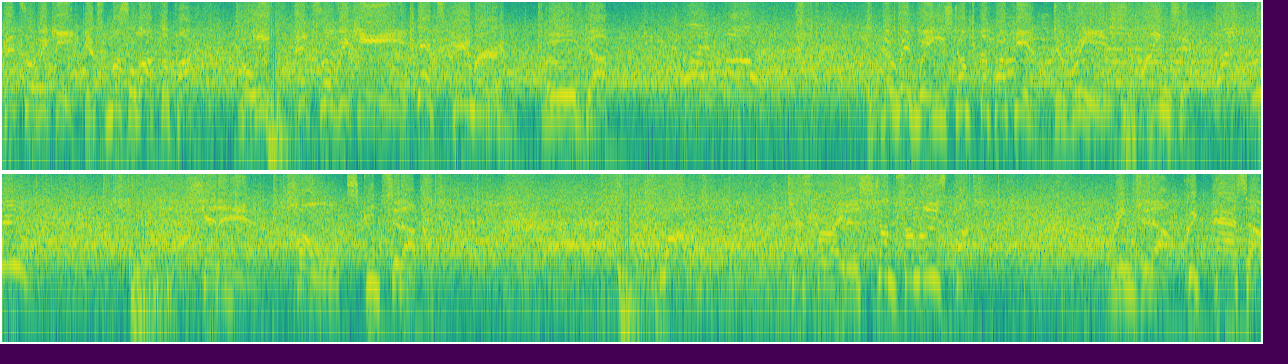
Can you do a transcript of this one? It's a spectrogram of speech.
Petrovicky gets muscled off the puck. Colin Petrovicky gets hammered. Moved up. The Red Wings dump the puck in. DeVries finds it. Shanahan. Hull scoops it up. Blocked. Kasparaitis jumps on the loose puck. Brings it out. Quick pass up.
